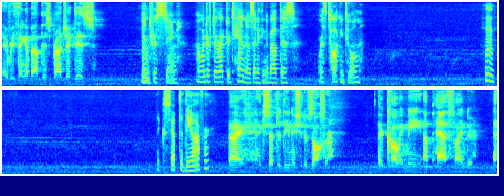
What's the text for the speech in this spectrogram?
everything about this project is. Interesting. I wonder if Director Tann knows anything about this. Worth talking to him. Hmm. Accepted the offer? I accepted the initiative's offer. They're calling me a Pathfinder.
